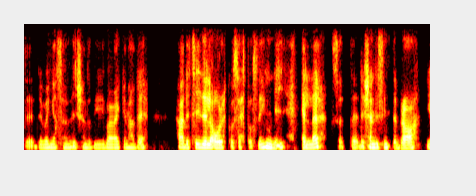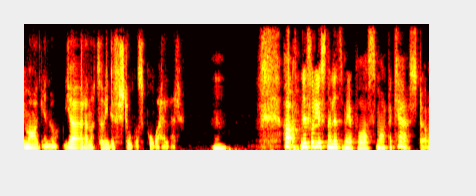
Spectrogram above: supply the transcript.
det, det, var inget som vi kände att vi varken hade, hade tid eller ork att sätta oss in i heller. Så det, eh, det kändes inte bra i magen att göra något som vi inte förstod oss på heller. Mm. Ja, ni får lyssna lite mer på Smarta Cash då.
